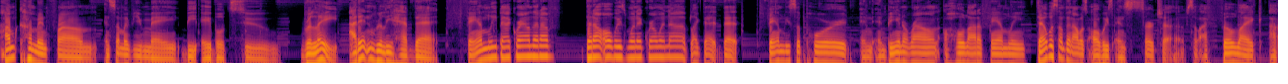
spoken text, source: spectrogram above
I'm coming from, and some of you may be able to relate. I didn't really have that family background that I've that I always wanted growing up, like that that family support and and being around a whole lot of family. That was something I was always in search of. So I feel like I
